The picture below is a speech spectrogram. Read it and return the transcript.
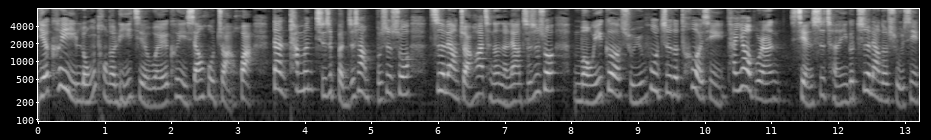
也可以笼统的理解为可以相互转化，但它们其实本质上不是说质量转化成的能量，只是说某一个属于物质的特性，它要不然显示成一个质量的属性，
